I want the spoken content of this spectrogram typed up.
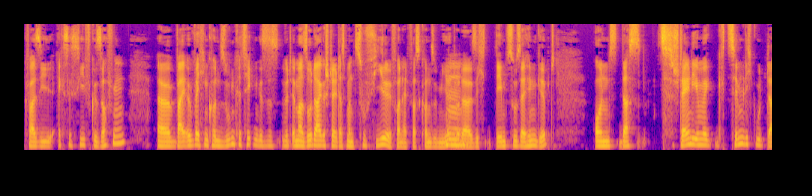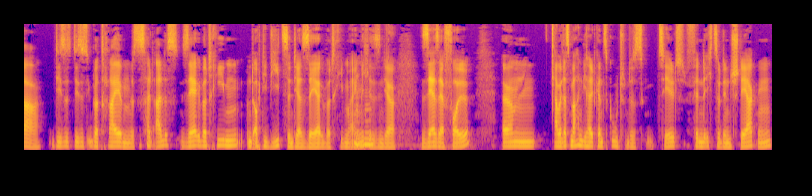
quasi exzessiv gesoffen. Äh, bei irgendwelchen Konsumkritiken ist es, wird immer so dargestellt, dass man zu viel von etwas konsumiert hm. oder sich dem zu sehr hingibt. Und das stellen die irgendwie ziemlich gut dar, dieses, dieses Übertreiben. Das ist halt alles sehr übertrieben und auch die Beats sind ja sehr übertrieben eigentlich. Mhm. Sie sind ja sehr, sehr voll. Ähm, aber das machen die halt ganz gut und das zählt, finde ich, zu den Stärken.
